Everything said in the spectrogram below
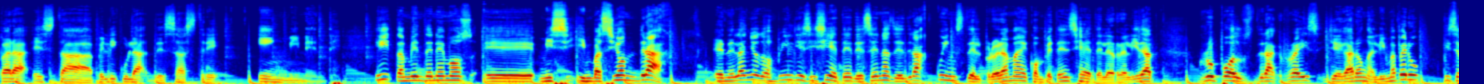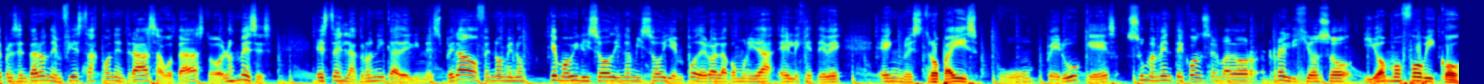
para esta película Desastre Inminente. Y también tenemos eh, Invasión Drag en el año 2017, decenas de drag queens del programa de competencia de telerrealidad RuPaul's Drag Race llegaron a Lima, Perú, y se presentaron en fiestas con entradas agotadas todos los meses. Esta es la crónica del inesperado fenómeno que movilizó, dinamizó y empoderó a la comunidad LGTB en nuestro país, un Perú que es sumamente conservador, religioso y homofóbico.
